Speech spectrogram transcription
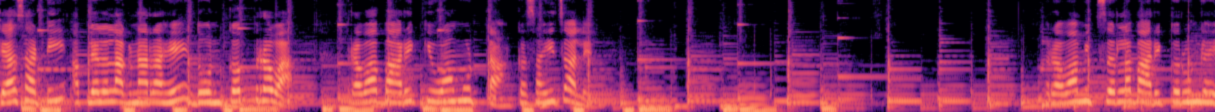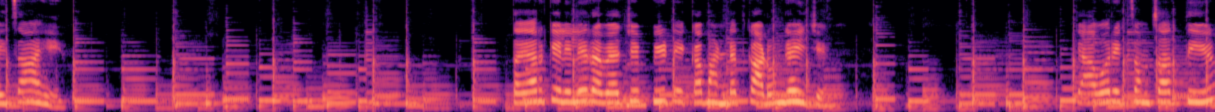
त्यासाठी आपल्याला लागणार आहे दोन कप रवा. रवा बारीक किंवा मोठा कसाही चालेल. रवा मिक्सरला बारीक करून घ्यायचा आहे. तयार केलेले रव्याचे पीठ एका भांड्यात काढून घ्यायचे. त्यावर एक चमचा तीळ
